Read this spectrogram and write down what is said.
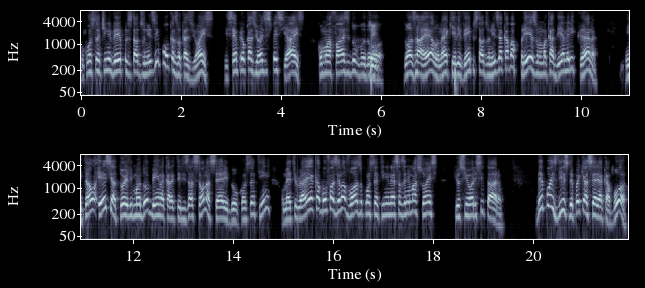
o Constantine veio para os Estados Unidos em poucas ocasiões, e sempre ocasiões especiais, como a fase do, do, do Azraelo, né? Que ele vem para os Estados Unidos e acaba preso numa cadeia americana. Então, esse ator, ele mandou bem na caracterização na série do Constantine, o Matt Ryan acabou fazendo a voz do Constantine nessas animações que os senhores citaram. Depois disso, depois que a série acabou,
